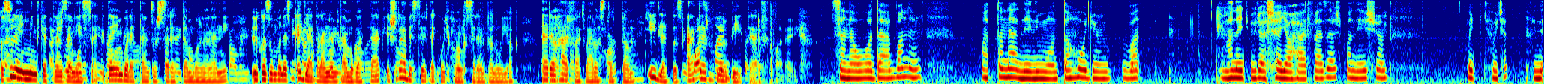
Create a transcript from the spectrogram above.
A szüleim mindketten zenészek, de én balettáncos szerettem volna lenni. Ők azonban ezt egyáltalán nem támogatták, és rábeszéltek, hogy hangszeren tanuljak. Erre a hárfát választottam. Így lett az A tervből B terv. Zeneóvodában a tanárnéni mondta, hogy van, van egy üres hely a hárfázásban, és hogy, hogy, hogy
